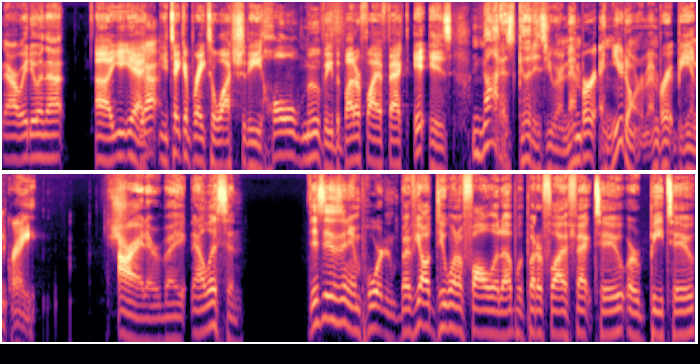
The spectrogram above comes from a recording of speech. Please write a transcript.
now, are we doing that? Uh, y- yeah, Yeah. you take a break to watch the whole movie, The Butterfly Effect. It is not as good as you remember, and you don't remember it being great. All right, everybody. Now listen. This isn't important, but if y'all do want to follow it up with Butterfly Effect 2 or B2,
